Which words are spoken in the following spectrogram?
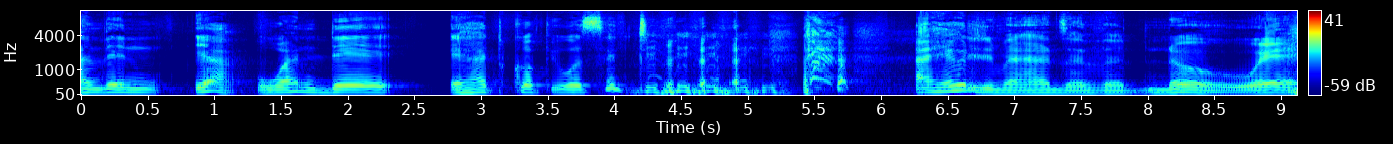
And then, yeah, one day a hard copy was sent to me. I held it in my hands and thought, no way.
